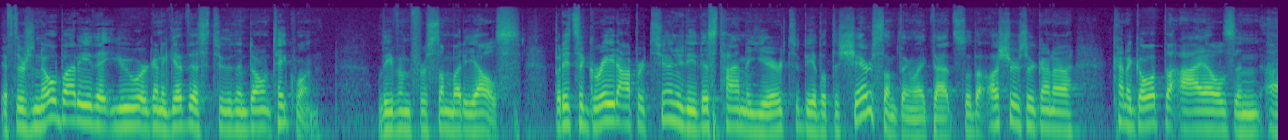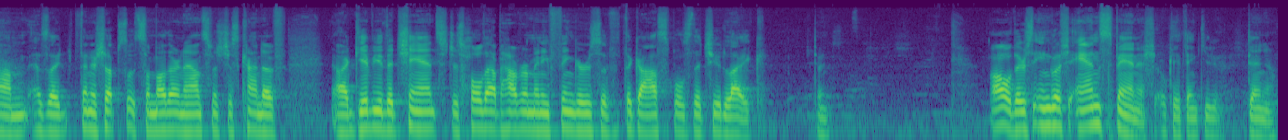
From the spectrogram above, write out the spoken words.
If there's nobody that you are going to give this to, then don't take one. Leave them for somebody else. But it's a great opportunity this time of year to be able to share something like that. So the ushers are going to kind of go up the aisles, and um, as I finish up with some other announcements, just kind of uh, give you the chance, just hold up however many fingers of the Gospels that you'd like. Oh, there's English and Spanish. Okay, thank you. Daniel?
